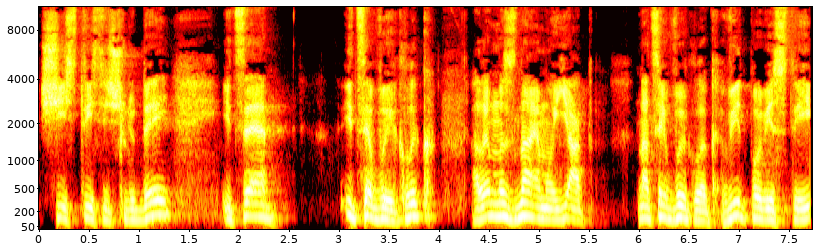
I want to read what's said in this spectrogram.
6 тисяч людей, і це, і це виклик. Але ми знаємо, як на цей виклик відповісти.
